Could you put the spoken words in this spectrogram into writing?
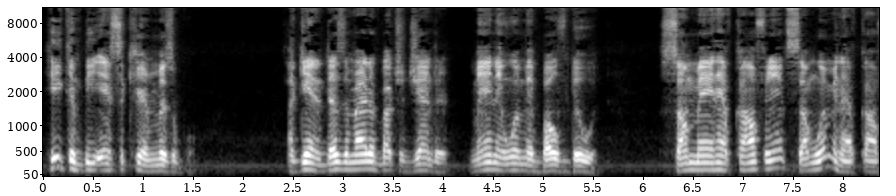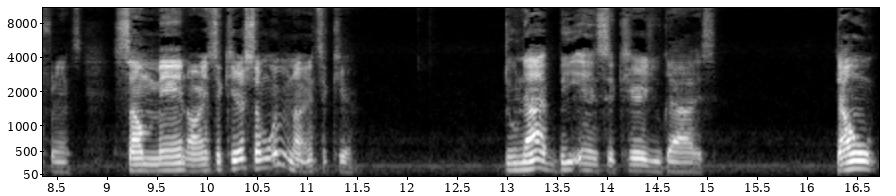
He can be insecure and miserable. Again, it doesn't matter about your gender. Men and women both do it. Some men have confidence, some women have confidence. Some men are insecure, some women are insecure. Do not be insecure, you guys. Don't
